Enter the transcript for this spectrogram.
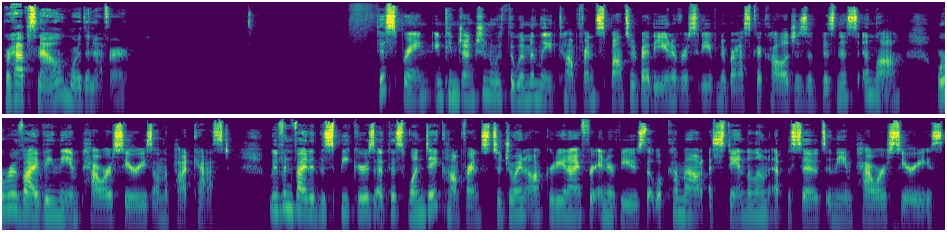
perhaps now more than ever. This spring, in conjunction with the Women Lead Conference sponsored by the University of Nebraska Colleges of Business and Law, we're reviving the EmpowHER series on the podcast. We've invited the speakers at this one day conference to join Akriti and I for interviews that will come out as standalone episodes in the EmpowHER series.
